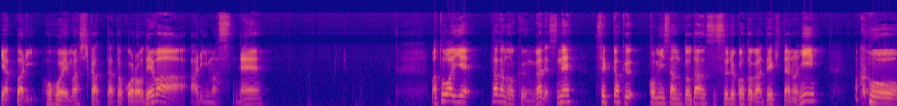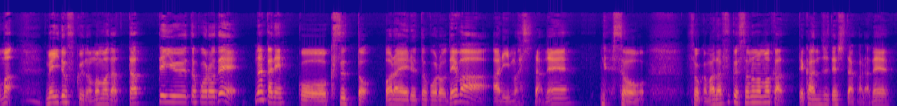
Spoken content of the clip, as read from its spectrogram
やっぱり微笑ましかったところではありますね。まあ、とはいえ、ただのくんがですね、せっかく小見さんとダンスすることができたのに、こう、ま、メイド服のままだったっていうところで、なんかね、こう、くすっと笑えるところではありましたね。そう。そうか、まだ服そのままかって感じでしたからね。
